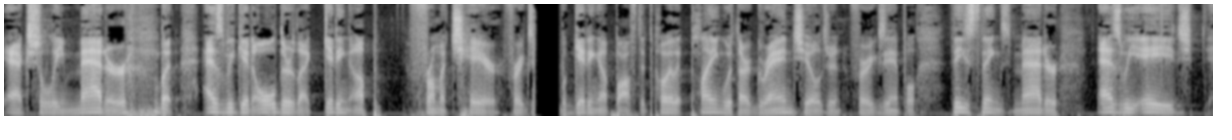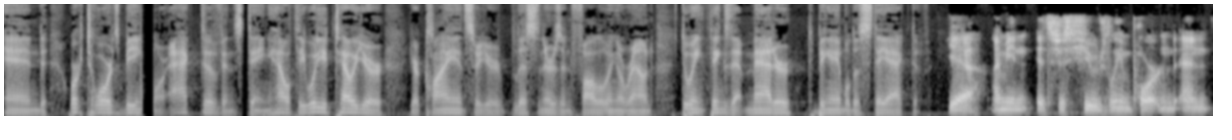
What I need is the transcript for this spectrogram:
actually matter. But as we get older, like getting up from a chair, for example, getting up off the toilet, playing with our grandchildren, for example, these things matter as we age and work towards being more active and staying healthy. What do you tell your your clients or your listeners and following around doing things that matter to being able to stay active? Yeah, I mean, it's just hugely important, and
